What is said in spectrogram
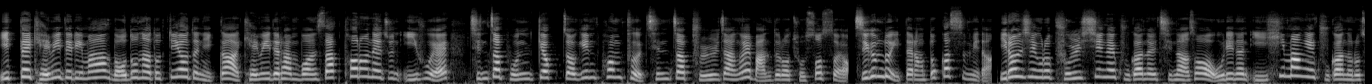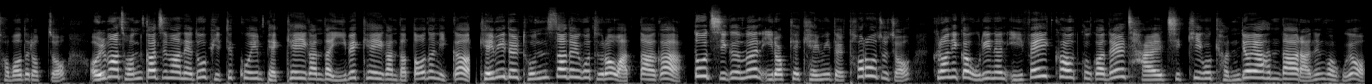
이때 개미들이 막 너도나도 뛰어드니까 개미들 한번 싹 털어내준 이후에 진짜 본격적인 펌프, 진짜 불장을 만들어 줬었어요. 지금도 이때랑 똑같습니다. 이런 식으로 불신의 구간을 지나서 우리는 이 희망의 구간으로 접어들었죠. 얼마 전까지만 해도 비트코인 100K 간다, 200K 간다 떠드니까 개미들 돈 싸들고 들어왔다가 또 지금은 이렇게 개미들 털어주죠. 그러니까 우리는 이 페이크아웃 구간을 잘 지키고 견뎌야 한다라는 거고요.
